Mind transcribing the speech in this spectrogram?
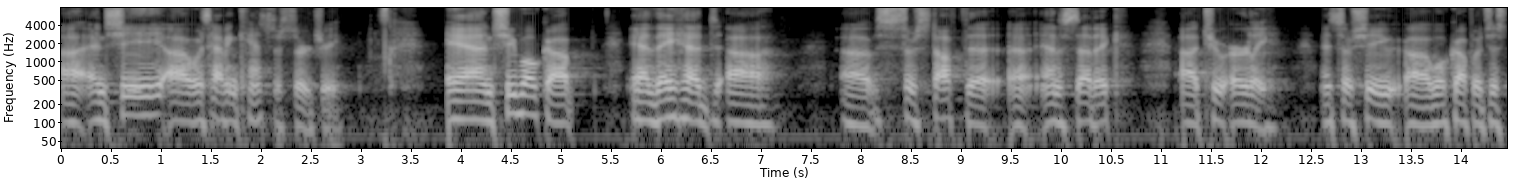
uh, and she uh, was having cancer surgery. And she woke up, and they had uh, uh sort of stopped the uh, anesthetic uh, too early. And so she woke up with just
